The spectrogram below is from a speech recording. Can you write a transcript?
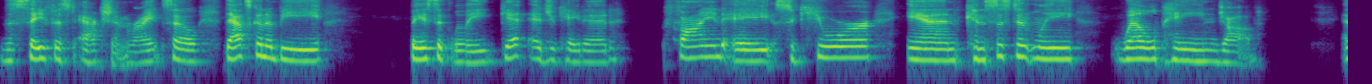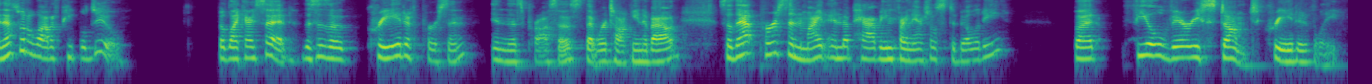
the safest action, right? So that's going to be basically get educated, find a secure and consistently well-paying job. And that's what a lot of people do. But like I said, this is a creative person in this process that we're talking about. So that person might end up having financial stability, but feel very stumped creatively.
